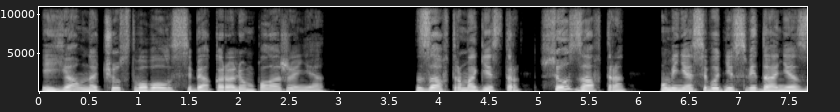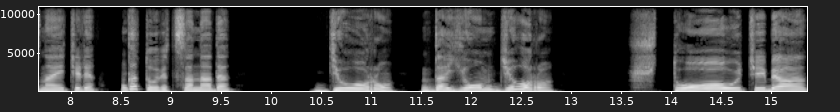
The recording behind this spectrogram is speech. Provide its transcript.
и явно чувствовал себя королем положения. «Завтра, магистр, все завтра. У меня сегодня свидание, знаете ли, готовиться надо. Дёру, даем дёру». «Что у тебя?»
